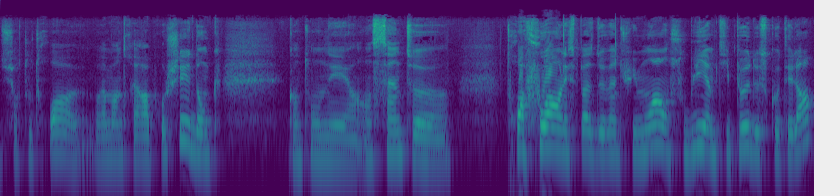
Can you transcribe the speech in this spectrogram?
surtout trois euh, vraiment très rapprochés. Donc, quand on est enceinte euh, trois fois en l'espace de 28 mois, on s'oublie un petit peu de ce côté-là.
